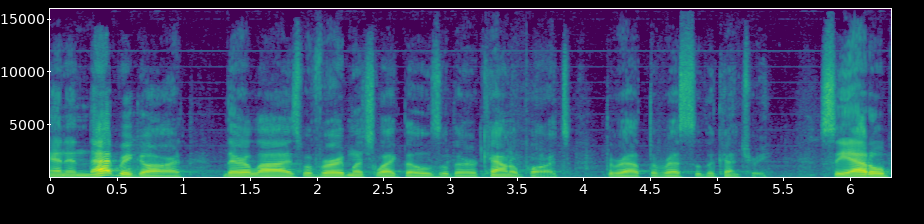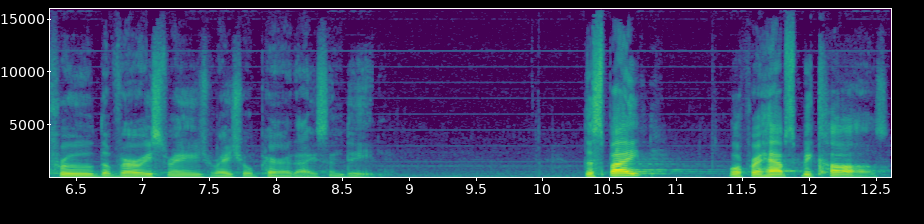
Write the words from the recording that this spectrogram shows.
And in that regard, their lives were very much like those of their counterparts throughout the rest of the country. Seattle proved a very strange racial paradise indeed. Despite, or perhaps because,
